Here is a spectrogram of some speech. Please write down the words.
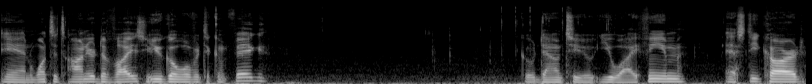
And once it's on your device, you go over to config, go down to UI theme, SD card,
